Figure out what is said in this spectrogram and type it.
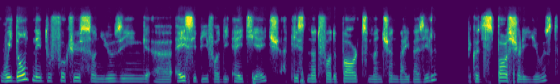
we don't need to focus on using uh, ACP for the ATH, at least not for the part mentioned by Basil, because it's partially used.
